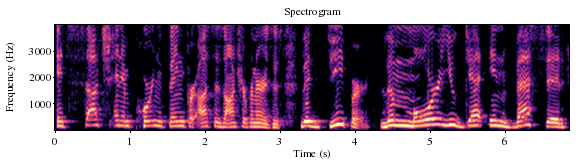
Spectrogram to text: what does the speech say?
It's such an important thing for us as entrepreneurs is the deeper, the more you get invested,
